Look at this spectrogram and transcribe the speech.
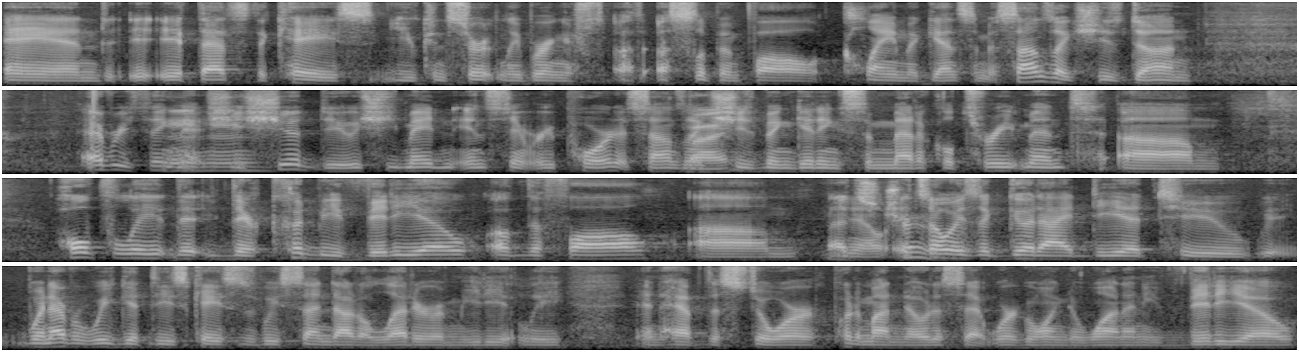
And if that's the case, you can certainly bring a, a- a slip and fall claim against them. It sounds like she's done everything that she should do. She made an instant report. It sounds like Right. she's been getting some medical treatment. Um, hopefully, th- there could be video of the fall. Um, That's you know, It's always a good idea to, whenever we get these cases, we send out a letter immediately and have the store put them on notice that we're going to want any video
